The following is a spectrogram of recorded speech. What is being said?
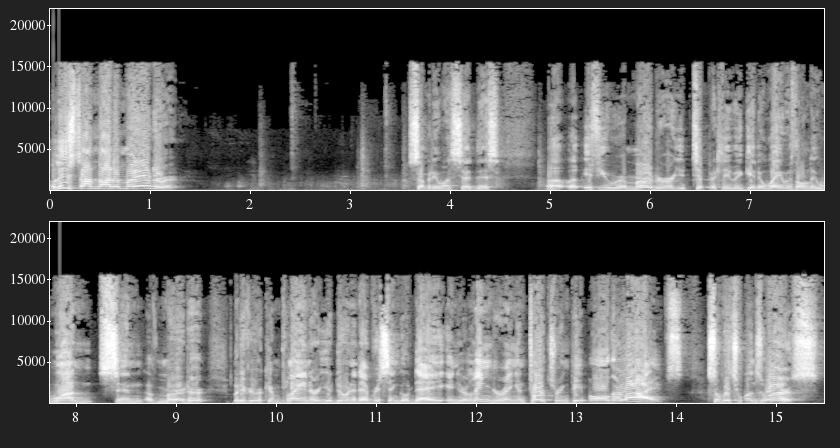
At least I'm not a murderer. Somebody once said this uh, if you were a murderer, you typically would get away with only one sin of murder. But if you're a complainer, you're doing it every single day and you're lingering and torturing people all their lives. So which one's worse?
